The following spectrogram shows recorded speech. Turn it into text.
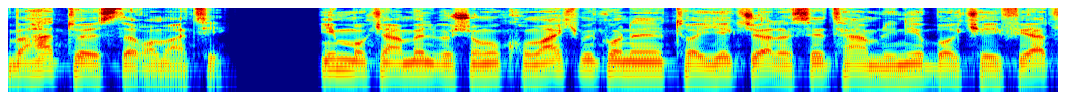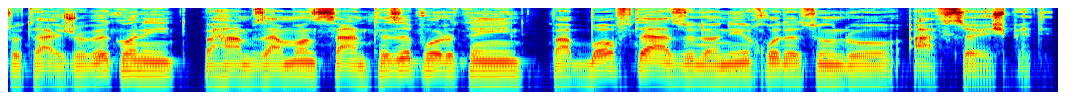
و حتی استقامتی. این مکمل به شما کمک می‌کنه تا یک جلسه تمرینی با کیفیت رو تجربه کنین و همزمان سنتز پروتئین و بافت عضلانی خودتون رو افزایش بدید.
